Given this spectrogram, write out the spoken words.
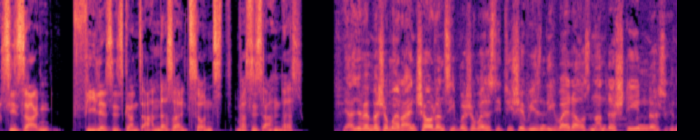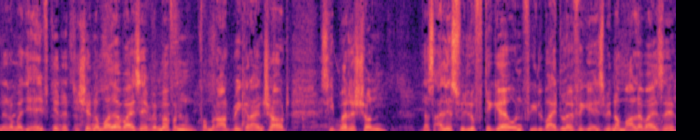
Sie sagen, vieles ist ganz anders als sonst. Was ist anders? Ja, also wenn man schon mal reinschaut, dann sieht man schon mal, dass die Tische wesentlich weiter auseinander stehen. Das ist nicht einmal die Hälfte der Tische normalerweise. Wenn man von, vom Radweg reinschaut, sieht man das schon, dass alles viel luftiger und viel weitläufiger ist wie normalerweise.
